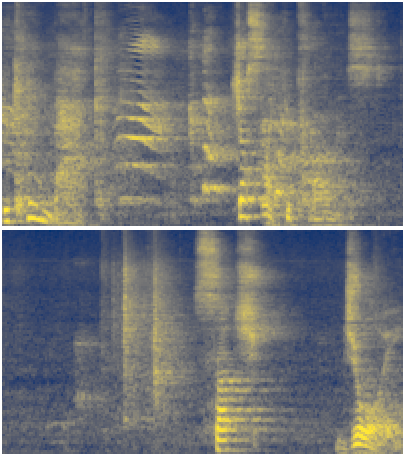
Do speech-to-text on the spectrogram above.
You came back just like you promised. Such joy.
